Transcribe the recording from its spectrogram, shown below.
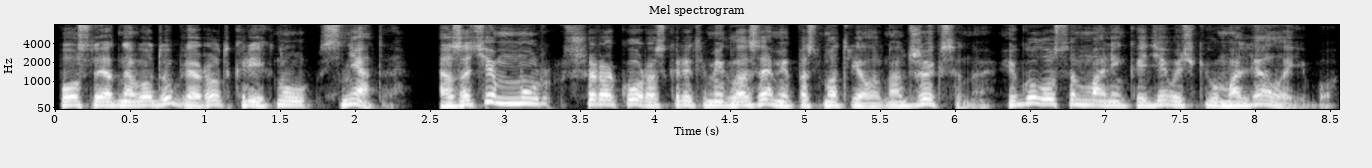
После одного дубля Рот крикнул «Снято!», а затем Мур с широко раскрытыми глазами посмотрела на Джексона и голосом маленькой девочки умоляла его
